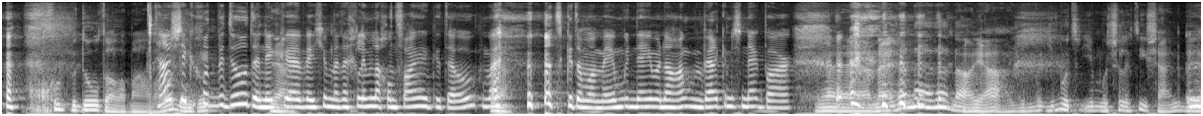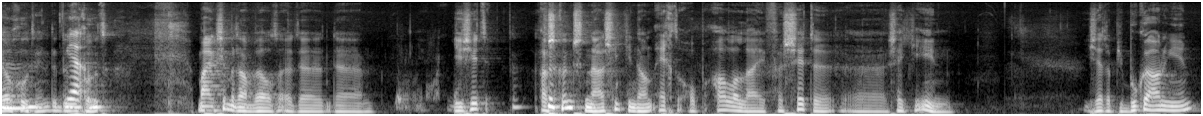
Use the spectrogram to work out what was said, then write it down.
goed bedoeld allemaal. Hartstikke goed bedoeld. En ik, ja. weet je, met een glimlach ontvang ik het ook. Maar als ik het allemaal mee moet nemen, dan hangt mijn werk in de snackbar. ja, ja, nee, nee, nee, nee, nou ja, je, je, moet, je moet selectief zijn. Daar ben je heel goed in. Dat doe je goed. Maar ik zit me dan wel de, de, je zit als kunstenaar zit je dan echt op allerlei facetten uh, zet je in. Je zet op je boekhouding in.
